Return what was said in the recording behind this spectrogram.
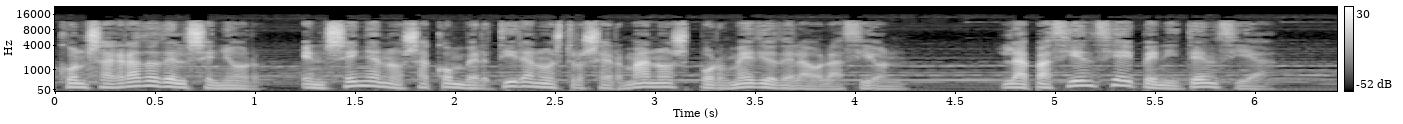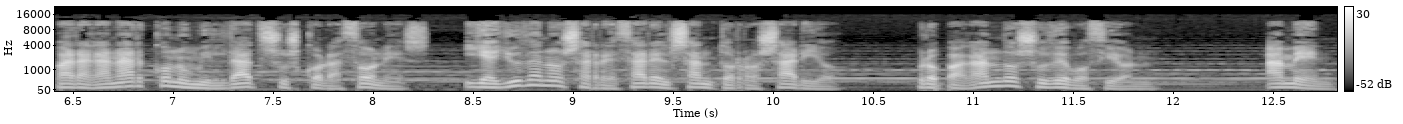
consagrado del Señor, enséñanos a convertir a nuestros hermanos por medio de la oración, la paciencia y penitencia, para ganar con humildad sus corazones, y ayúdanos a rezar el Santo Rosario, propagando su devoción. Amén.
